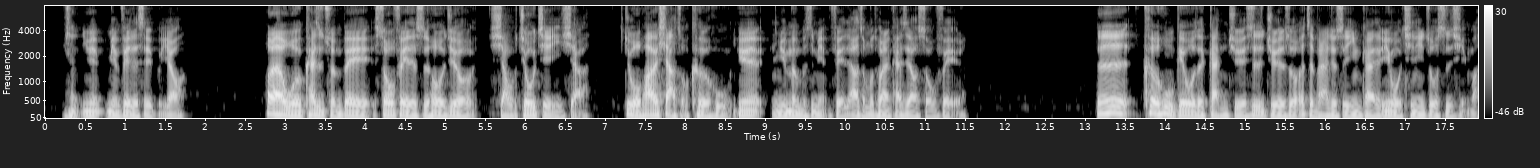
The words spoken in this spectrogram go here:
因为免费的谁不要？后来我开始准备收费的时候，就有小纠结一下，就我怕会吓走客户，因为你原本不是免费的，然后怎么突然开始要收费了？但是客户给我的感觉是觉得说，呃，这本来就是应该的，因为我请你做事情嘛，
